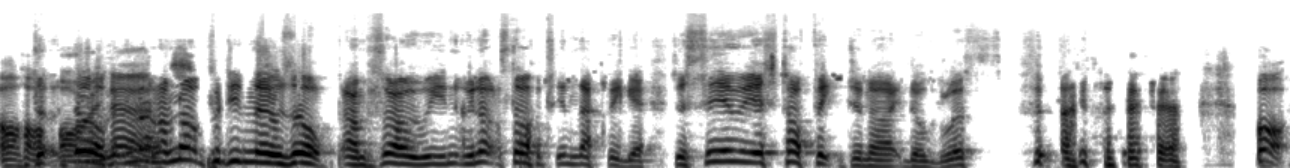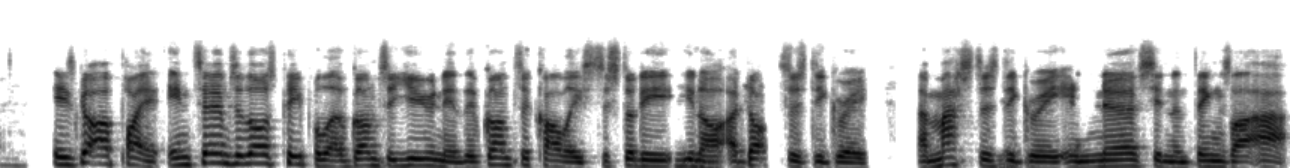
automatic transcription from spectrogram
Oh, or, or I'm, not, I'm, not, putting those up. I'm sorry, we, we're not starting that again. It's a serious topic tonight, Douglas. but he's got a point. In terms of those people that have gone to uni, they've gone to college to study, you know, hmm. a doctor's degree, a master's yeah. degree in nursing and things like that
